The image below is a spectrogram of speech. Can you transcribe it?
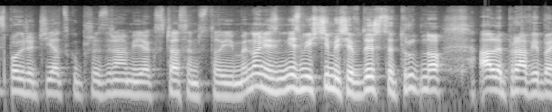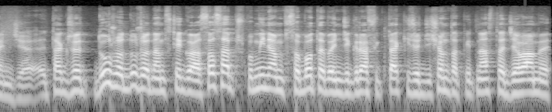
spojrzeć Jacku przez ramię, jak z czasem stoimy. No nie, nie zmieścimy się w dyszce, trudno, ale prawie będzie. Także dużo, dużo damskiego Asosa. Przypominam, w sobotę będzie grafik taki, że 10-15 działamy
